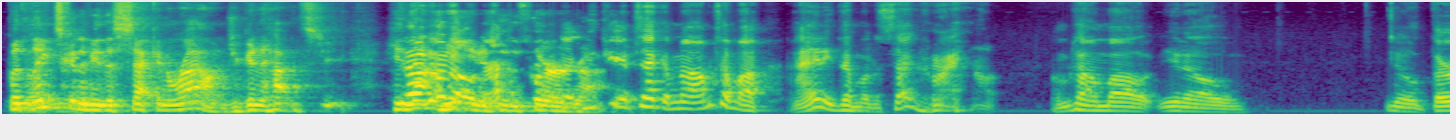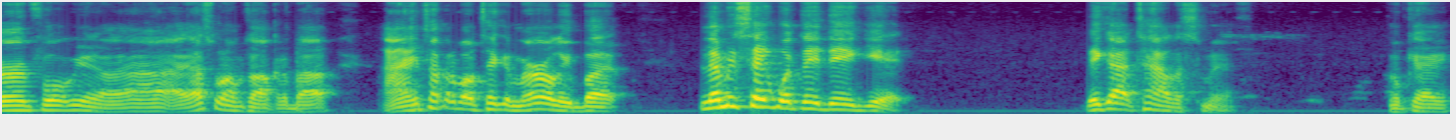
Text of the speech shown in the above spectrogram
But late's going to be the second round. You're going to have he's no, not no, no, the third round. You can't take him. No, I'm talking about. I ain't even talking about the second round. I'm talking about you know, you know, third, fourth. You know, that's what I'm talking about. I ain't talking about taking him early. But let me say what they did get. They got Tyler Smith. Okay,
